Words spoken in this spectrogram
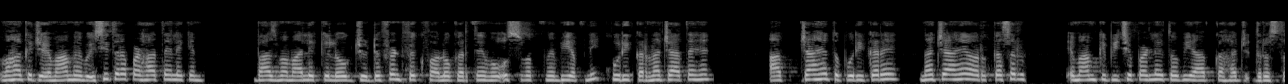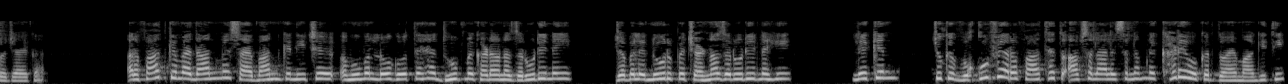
वहाँ के जो इमाम है वो इसी तरह पढ़ाते हैं, लेकिन बाज ममालिक के लोग जो डिफरेंट फिक फॉलो करते हैं, वो उस वक्त में भी अपनी पूरी करना चाहते हैं। आप चाहें तो पूरी करें, ना चाहें और कसर इमाम के पीछे पढ़ लें तो भी आपका हज दुरुस्त हो जाएगा। अरफात के मैदान में साहिबान के नीचे अमूमन लोग होते हैं, धूप में खड़ा होना ज़रूरी नहीं, जबल नूर पे चढ़ना ज़रूरी नहीं। लेकिन चूँकि वकूफ अरफात है तो आप सल्लल्लाहु अलैहि वसल्लम ने खड़े होकर दुआएँ मांगी थी।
